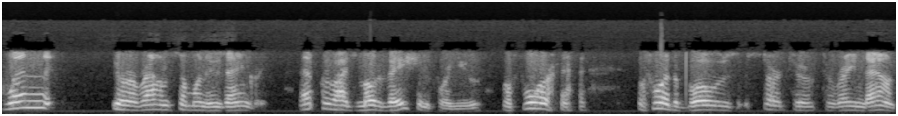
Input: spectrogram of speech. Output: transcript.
when you're around someone who's angry, that provides motivation for you before before the blows start to, to rain down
